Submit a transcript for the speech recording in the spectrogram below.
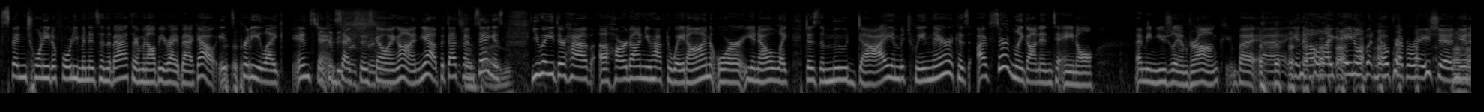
spend 20 to 40 minutes in the bathroom and i'll be right back out. It's pretty like instant sex is going on. Yeah but that's what i'm saying is you either have a hard on you have to wait on or you know like does the mood die in between there? Because i've certainly gone into anal I mean, usually I'm drunk, but uh, you know, like anal, but no preparation, you Uh-huh.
